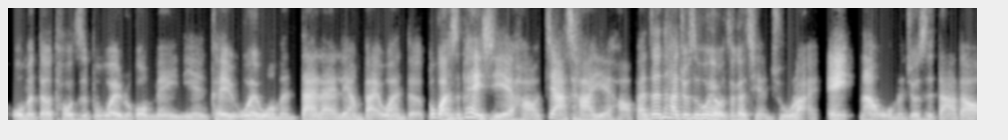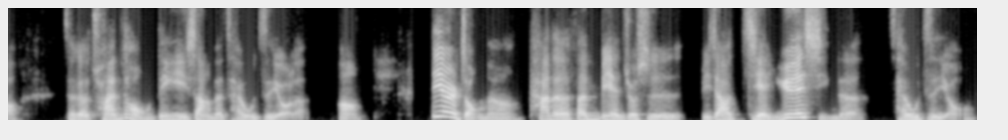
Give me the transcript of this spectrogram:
我们的投资部位如果每年可以为我们带来两百万的，不管是配息也好，价差也好，反正它就是会有这个钱出来。诶，那我们就是达到这个传统定义上的财务自由了。啊，第二种呢，它的分辨就是比较简约型的财务自由。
